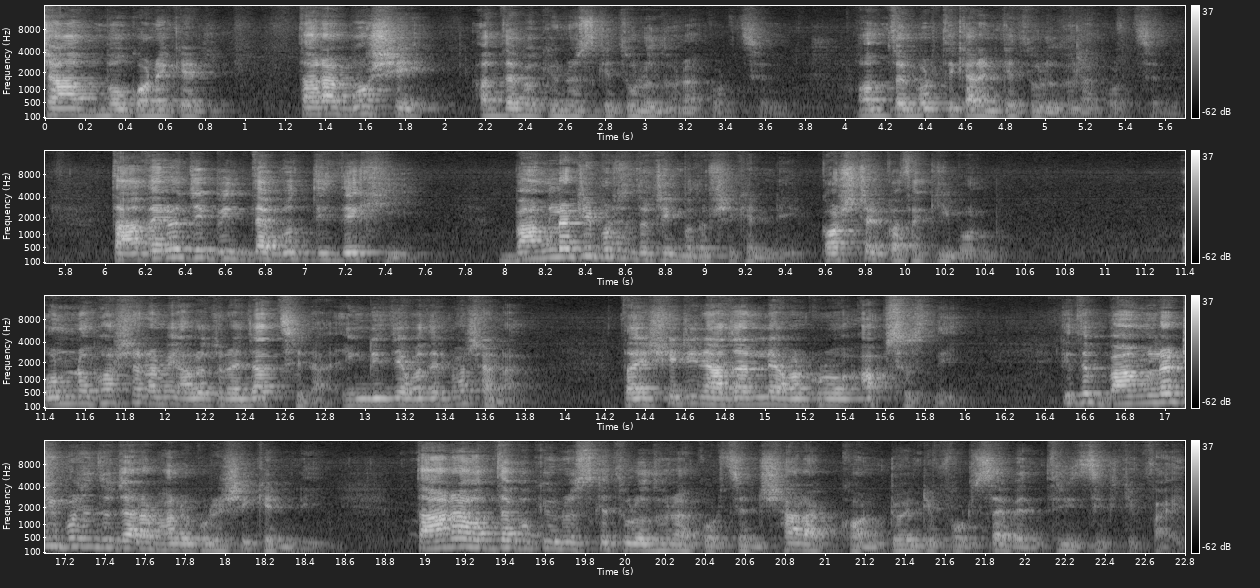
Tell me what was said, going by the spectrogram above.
চাঁদ মুখ অনেকের, তারা বসে অধ্যাপক ইউনুসকে তুলোধনা করছেন, অন্তর্বর্তীকালীনকে তুলোধনা করছেন। তাদেরও যে বিদ্যা বুদ্ধি দেখি, বাংলাটি পর্যন্ত ঠিকমতো শিখেননি। কষ্টের কথা কি বলব? অন্য ভাষার আমি আলোচনায় যাচ্ছি না, ইংরেজি আমাদের ভাষা না। তাই সেটি না জানলে আমার কোনো আফসোস নেই। কিন্তু বাংলাটি পর্যন্ত যারা ভালো করে শিখেননি, তারা অধ্যাপক ইউনুসকে তুলোধনা করছেন সারাক্ষণ twenty four seven three sixty five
